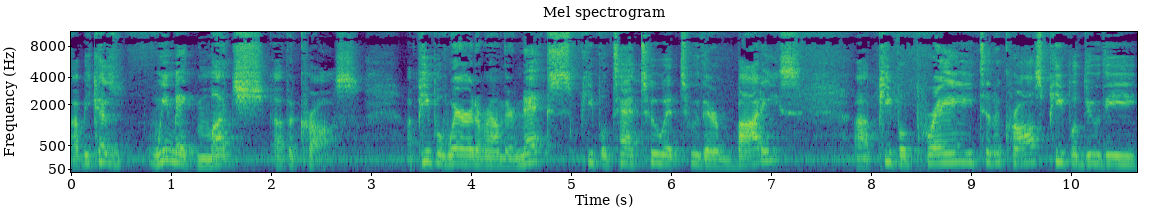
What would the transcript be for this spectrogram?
Uh, because we make much of the cross. Uh, people wear it around their necks, people tattoo it to their bodies, uh, people pray to the cross, people do the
